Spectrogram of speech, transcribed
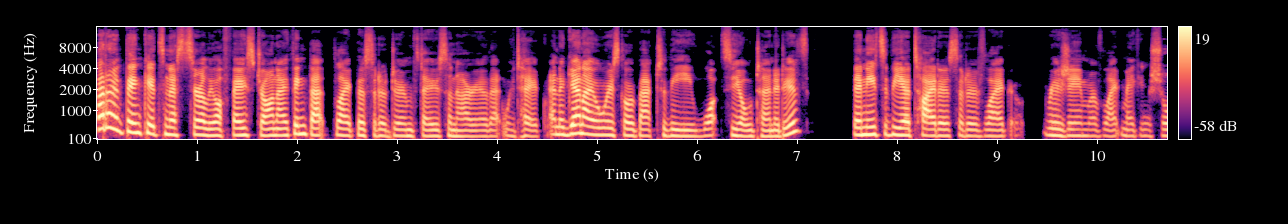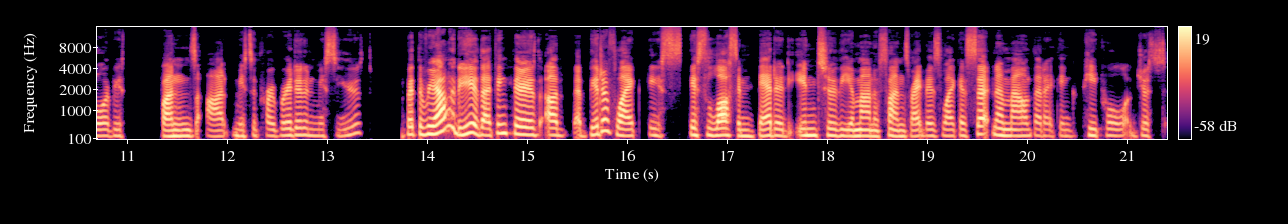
I don't think it's necessarily off base, John. I think that's like the sort of doomsday scenario that we take. And again, I always go back to the what's the alternative? There needs to be a tighter sort of like regime of like making sure these funds aren't misappropriated and misused. But the reality is, I think there's a, a, bit of like this this loss embedded into the amount of funds, right? There's like a certain amount that I think people just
